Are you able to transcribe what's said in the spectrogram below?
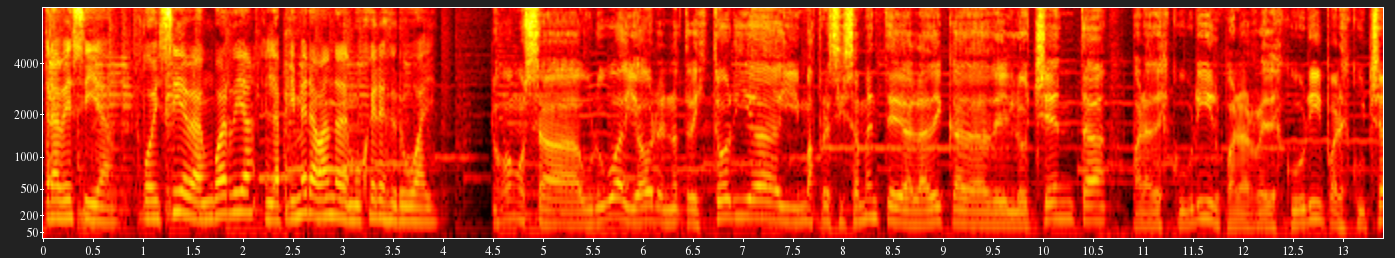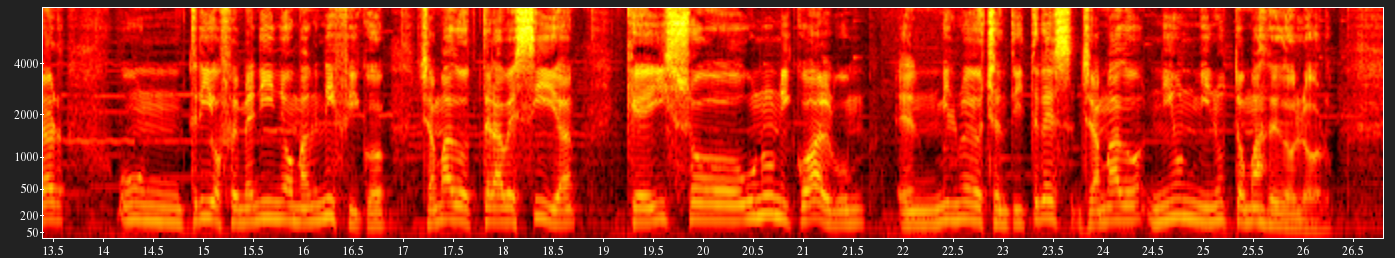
Travesía, poesía de vanguardia en la primera banda de mujeres de Uruguay. Nos vamos a Uruguay ahora en otra historia y más precisamente a la década del 80 para descubrir, para redescubrir, para escuchar un trío femenino magnífico llamado Travesía que hizo un único álbum en 1983 llamado Ni un minuto más de dolor.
